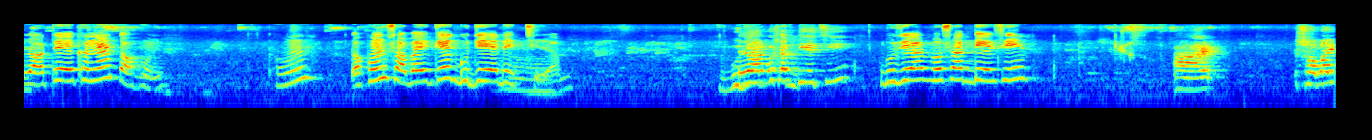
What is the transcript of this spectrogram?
রথে এখানে তখন। তখন তখন সবাইকে গুজিয়ে দিচ্ছিলাম। গুজিয়া রথ- প্রসাদ দিয়েছি। গুজিয়ার প্রসাদ দিয়েছি। আর সবাই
